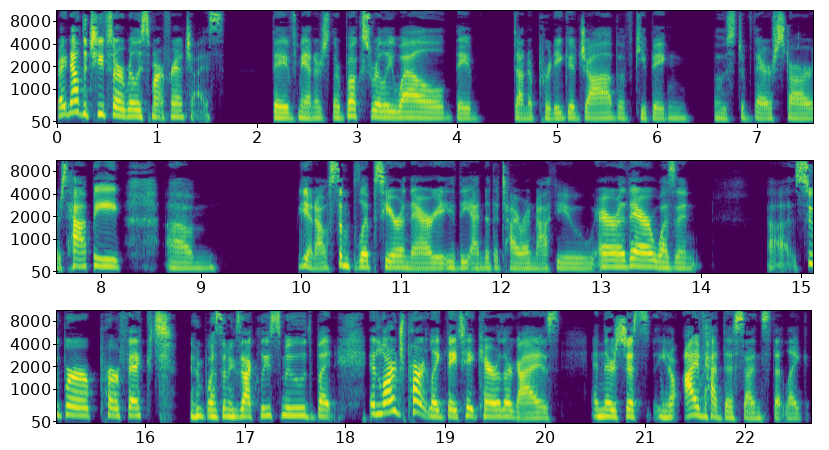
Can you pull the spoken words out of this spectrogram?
right now the Chiefs are a really smart franchise. They've managed their books really well. They've done a pretty good job of keeping most of their stars happy. Um, you know, some blips here and there. The end of the Tyrann Mathieu era there wasn't uh, super perfect. It wasn't exactly smooth, but in large part, like they take care of their guys. And there's just, you know, I've had this sense that like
